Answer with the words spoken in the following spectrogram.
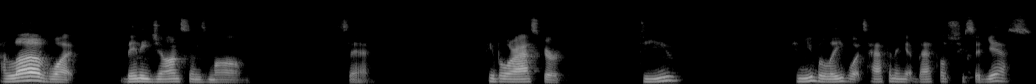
I love what Beni Johnson's mom said. People are asking her, do you, can you believe what's happening at Bethel? She said, Yes.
